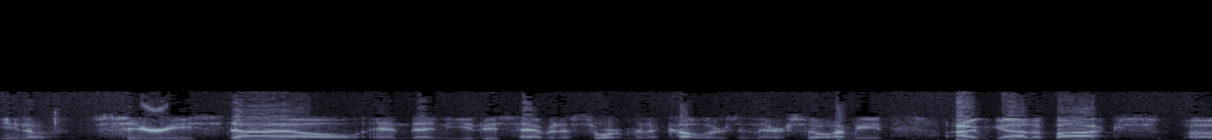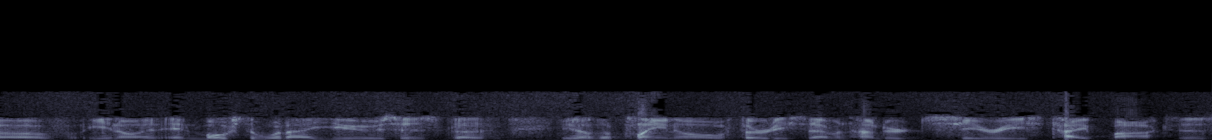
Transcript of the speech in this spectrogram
you know, series style, and then you just have an assortment of colors in there. So, I mean, I've got a box of, you know, and, and most of what I use is the, you know, the Plano 3700 series type boxes.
